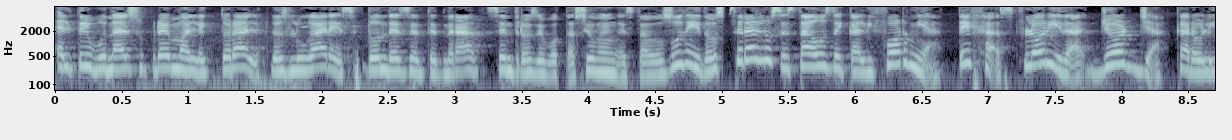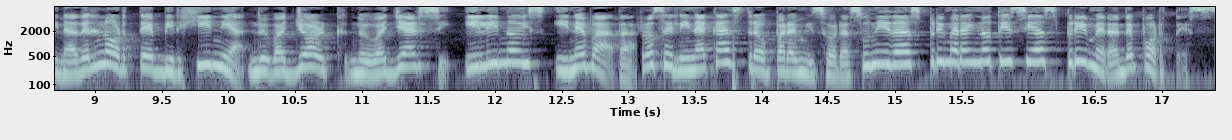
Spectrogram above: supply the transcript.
el Tribunal Supremo Electoral, los lugares donde se tendrán centros de votación en Estados Unidos serán los estados de California, Texas, Florida, Georgia, Carolina del Norte, Virginia, Nueva York, Nueva Jersey, Illinois y Nevada. Roselina Castro para Emisoras Unidas, Primera en Noticias, Primera en Deportes.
